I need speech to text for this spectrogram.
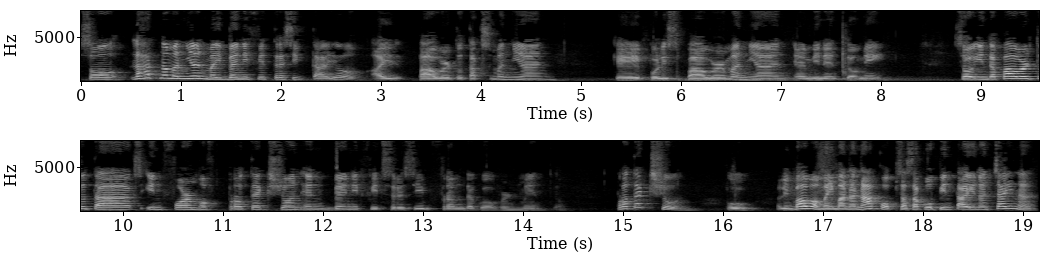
So, lahat naman yan, may benefit received tayo. Ay, power to tax man yan, okay, police power man yan, eminent domain. So, in the power to tax, in form of protection and benefits received from the government. Protection. Oh, halimbawa, may mananakop, sasakupin tayo ng China.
